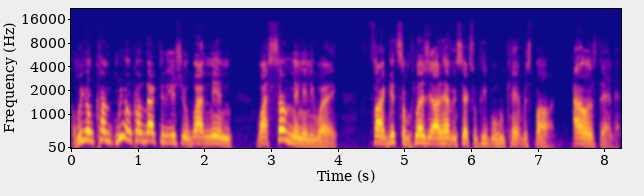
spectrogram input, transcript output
And we're gonna come we're gonna come back to the issue of why men, why some men anyway, find get some pleasure out of having sex with people who can't respond. I don't understand that.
